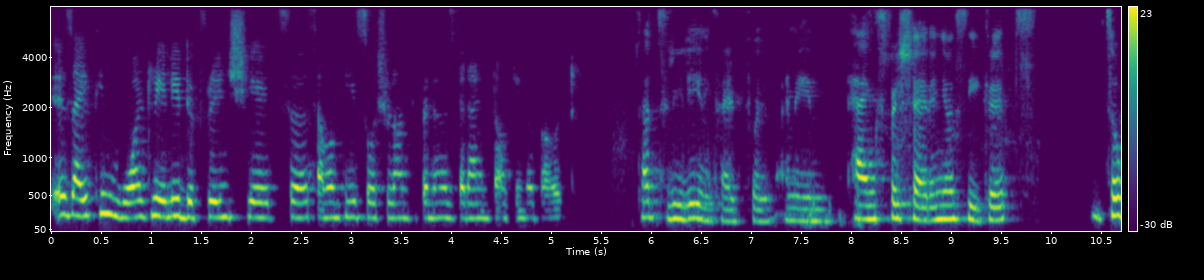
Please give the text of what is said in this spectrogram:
is, I think, what really differentiates uh, some of these social entrepreneurs that I'm talking about. That's really insightful. I mean, thanks for sharing your secrets. So,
